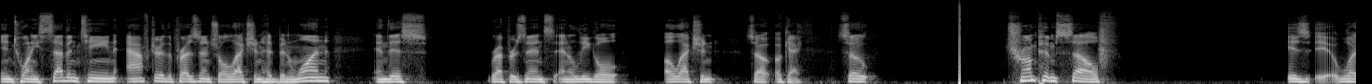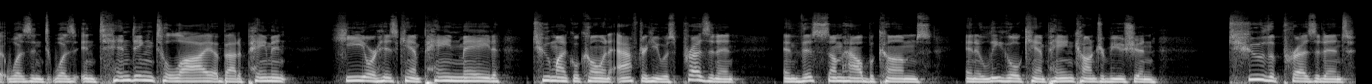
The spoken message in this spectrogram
In 2017, after the presidential election had been won, and this represents an illegal election. So, okay. So, Trump himself is what was in, was intending to lie about a payment he or his campaign made to Michael Cohen after he was president, and this somehow becomes an illegal campaign contribution to the president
